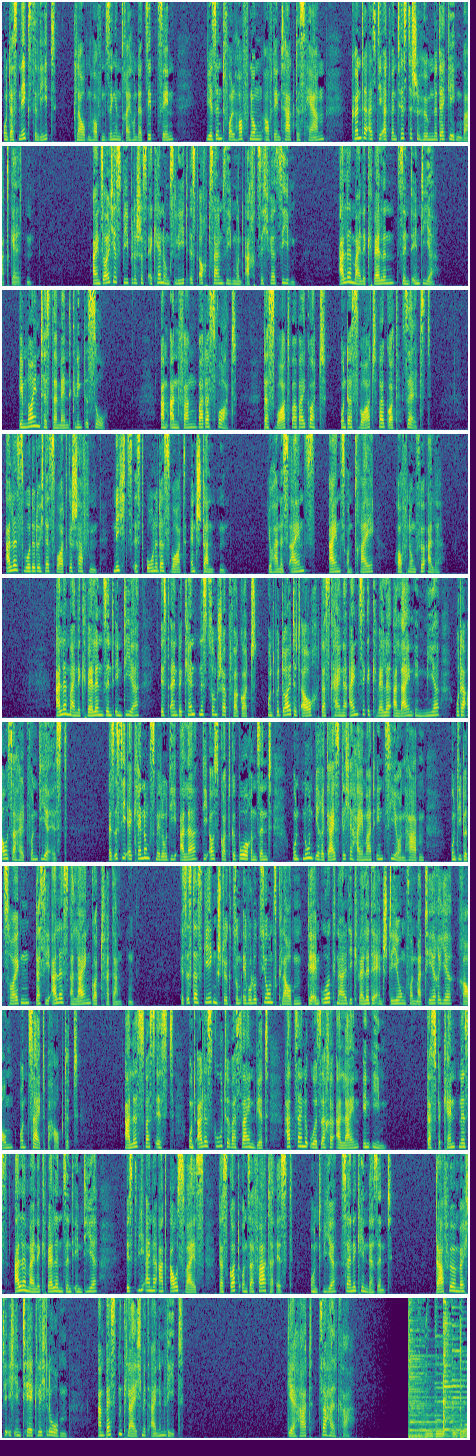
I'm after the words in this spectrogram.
Und das nächste Lied, Glauben, Hoffen, Singen 317, Wir sind voll Hoffnung auf den Tag des Herrn, könnte als die adventistische Hymne der Gegenwart gelten. Ein solches biblisches Erkennungslied ist auch Psalm 87, Vers 7. Alle meine Quellen sind in dir. Im Neuen Testament klingt es so. Am Anfang war das Wort. Das Wort war bei Gott, und das Wort war Gott selbst. Alles wurde durch das Wort geschaffen, nichts ist ohne das Wort entstanden. Johannes 1, 1 und 3, Hoffnung für alle. Alle meine Quellen sind in dir ist ein Bekenntnis zum Schöpfergott und bedeutet auch, dass keine einzige Quelle allein in mir oder außerhalb von dir ist. Es ist die Erkennungsmelodie aller, die aus Gott geboren sind und nun ihre geistliche Heimat in Zion haben und die bezeugen, dass sie alles allein Gott verdanken. Es ist das Gegenstück zum Evolutionsglauben, der im Urknall die Quelle der Entstehung von Materie, Raum und Zeit behauptet. Alles, was ist, und alles Gute, was sein wird, hat seine Ursache allein in ihm. Das Bekenntnis, alle meine Quellen sind in dir, ist wie eine Art Ausweis, dass Gott unser Vater ist und wir seine Kinder sind. Dafür möchte ich ihn täglich loben, am besten gleich mit einem Lied. Gerhard Zahalka Musik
